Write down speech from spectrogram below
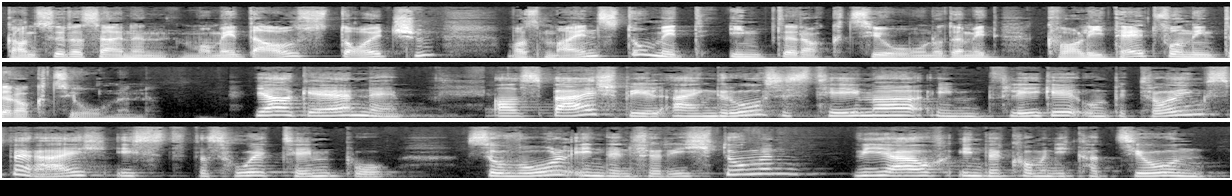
Kannst du das einen Moment ausdeutschen? Was meinst du mit Interaktion oder mit Qualität von Interaktionen? Ja, gerne. Als Beispiel ein großes Thema im Pflege- und Betreuungsbereich ist das hohe Tempo, sowohl in den Verrichtungen wie auch in der Kommunikation.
